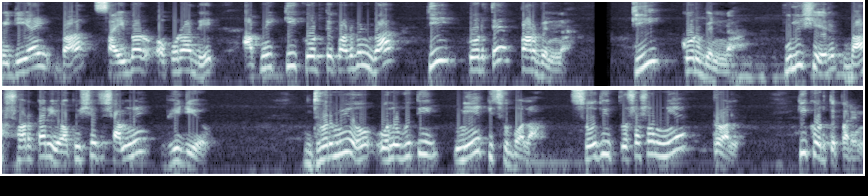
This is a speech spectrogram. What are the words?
মিডিয়ায় বা সাইবার অপরাধে আপনি কি করতে পারবেন বা কি করতে পারবেন না, কি করবেন না। পুলিশের বা সরকারি অফিসের সামনে ভিডিও ধর্মীয় অনুভূতি নিয়ে কিছু বলা, সৌদি প্রশাসন নিয়ে ট্রল। কি করতে পারেন?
